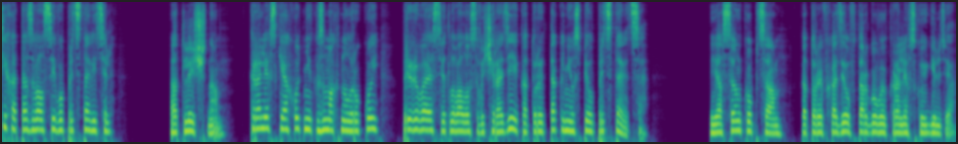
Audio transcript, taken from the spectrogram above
тихо отозвался его представитель. «Отлично». Королевский охотник взмахнул рукой, прерывая светловолосого чародея, который так и не успел представиться. «Я сын купца, который входил в торговую королевскую гильдию.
